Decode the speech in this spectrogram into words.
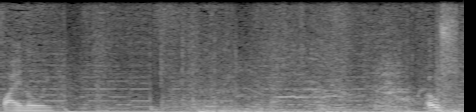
Finally. Oh shit.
